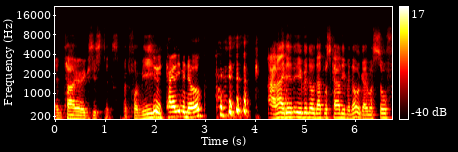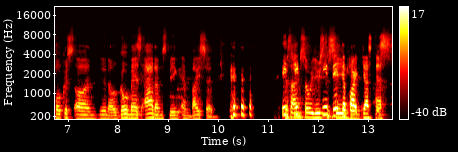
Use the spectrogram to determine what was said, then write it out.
entire existence. But for me, dude, Kylie Minogue. and I didn't even know that was Kylie Minogue. I was so focused on you know Gomez Addams being M Bison because I'm so used he to did seeing the part him justice.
